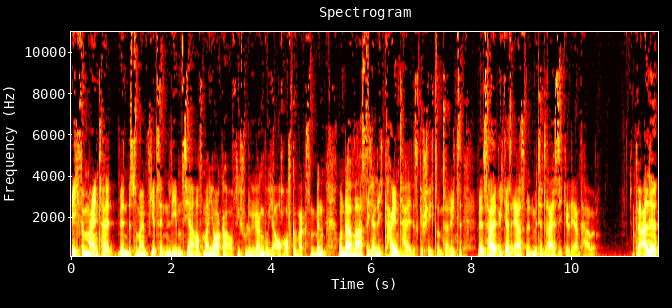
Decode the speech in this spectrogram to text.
Ich für meinen Teil bin bis zu meinem 14. Lebensjahr auf Mallorca auf die Schule gegangen, wo ich ja auch aufgewachsen bin, und da war es sicherlich kein Teil des Geschichtsunterrichts, weshalb ich das erst mit Mitte 30 gelernt habe. Für alle,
